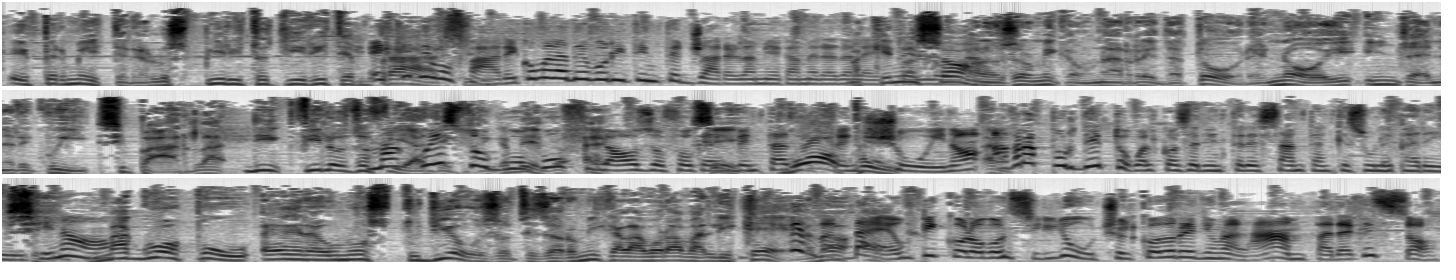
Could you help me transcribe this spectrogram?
e permettere allo spirito di E ritemprarsi. che devo fare? Come la devo ritinteggiare la mia camera da Ma letto? che ne so, allora? non sono mica un arredatore. Noi, in genere, qui si parla di filosofia. Ma questo? Guopu Eh, filosofo che sì, ha inventato Guopu. il Feng Shui, no? Eh. Avrà pur detto qualcosa di interessante anche sulle pareti, Sì, no? ma Guopu era uno studioso, tesoro, mica lavorava all'Ikea. E no? vabbè, un piccolo consigliuccio, il colore di una lampada, che so.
